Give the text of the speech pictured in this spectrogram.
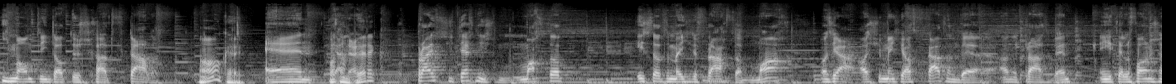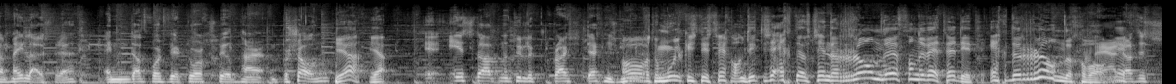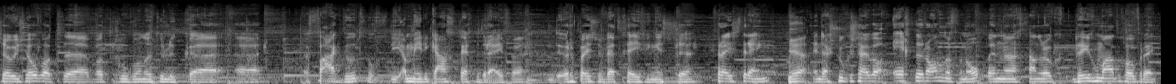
iemand die dat dus gaat vertalen. Oh, Oké. En Wat ja, een daar- werk. Privacy technisch mag dat. Is dat een beetje de vraag of dat mag? Want ja, als je met je advocaat aan be- aan het praten bent... en je telefoon is aan het meeluisteren... en dat wordt weer doorgespeeld naar een persoon... Ja, ja. I- is dat natuurlijk privacy technisch Oh, moeilijk. wat moeilijk is dit zeg. Want dit is echt, het zijn de randen van de wet, hè, dit. Echt de randen gewoon. Ja, dat is sowieso wat, eh, wat Google natuurlijk eh, eh, vaak doet. Of die Amerikaanse techbedrijven. De Europese wetgeving is eh, vrij streng. Ja. En daar zoeken zij wel echt de randen van op. En eh, gaan er ook regelmatig overheen.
